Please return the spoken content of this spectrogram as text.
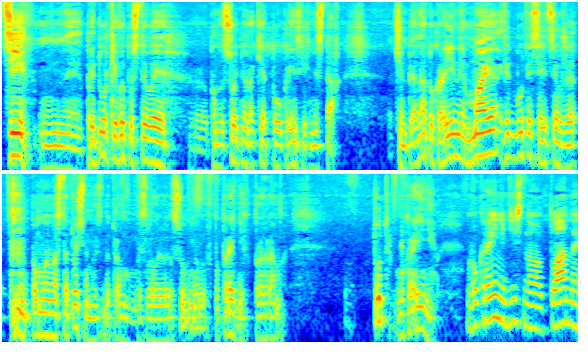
ці придурки випустили е, понад сотню ракет по українських містах. Чемпіонат України має відбутися, і це вже, по-моєму, остаточно. Ми з Дмитром висловлювали сумніви в попередніх програмах. Тут, в Україні. В Україні дійсно плани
